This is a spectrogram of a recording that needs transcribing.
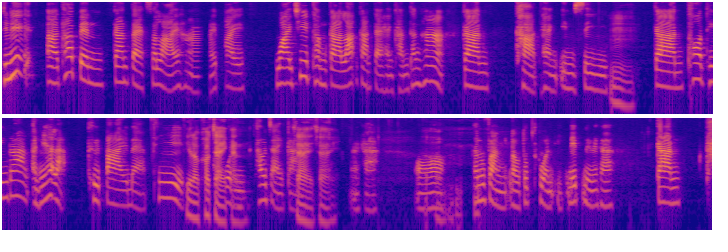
ทีนี้อ่าถ้าเป็นการแตกสลายหายไป วายชีพทำกาละการแตกแห่งขันธ์ทั้งห้าการขาดแห่งอินทรีย์อืมการทอดทิ้งร่าง อันเนี้ยแหละคือตายแบบที่ที่เราเข้าใจคนกันเข้าใจกันใช่ใช่นะคะอ๋อท่านผู้ฟังเราทบทวนอีกนิดนึงนะคะ การข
